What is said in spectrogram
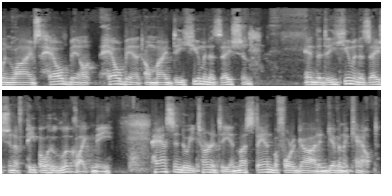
when lives hell bent, hell bent on my dehumanization and the dehumanization of people who look like me pass into eternity and must stand before God and give an account.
